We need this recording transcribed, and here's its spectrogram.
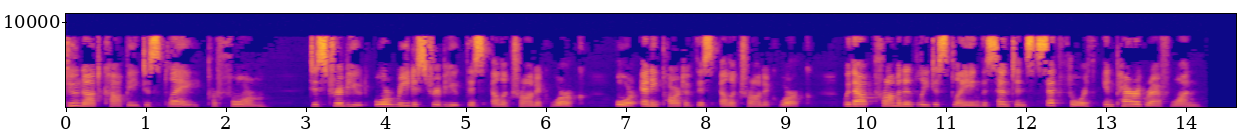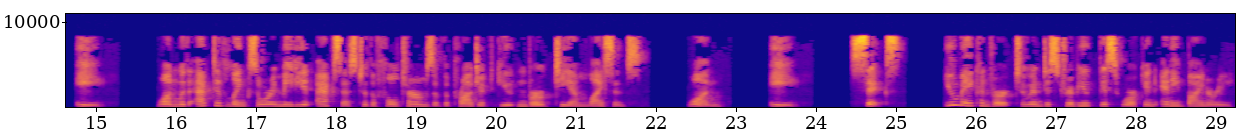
Do not copy, display, perform, distribute or redistribute this electronic work or any part of this electronic work without prominently displaying the sentence set forth in paragraph 1 e. 1 with active links or immediate access to the full terms of the Project Gutenberg TM license. 1 e. 6. You may convert to and distribute this work in any binary,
